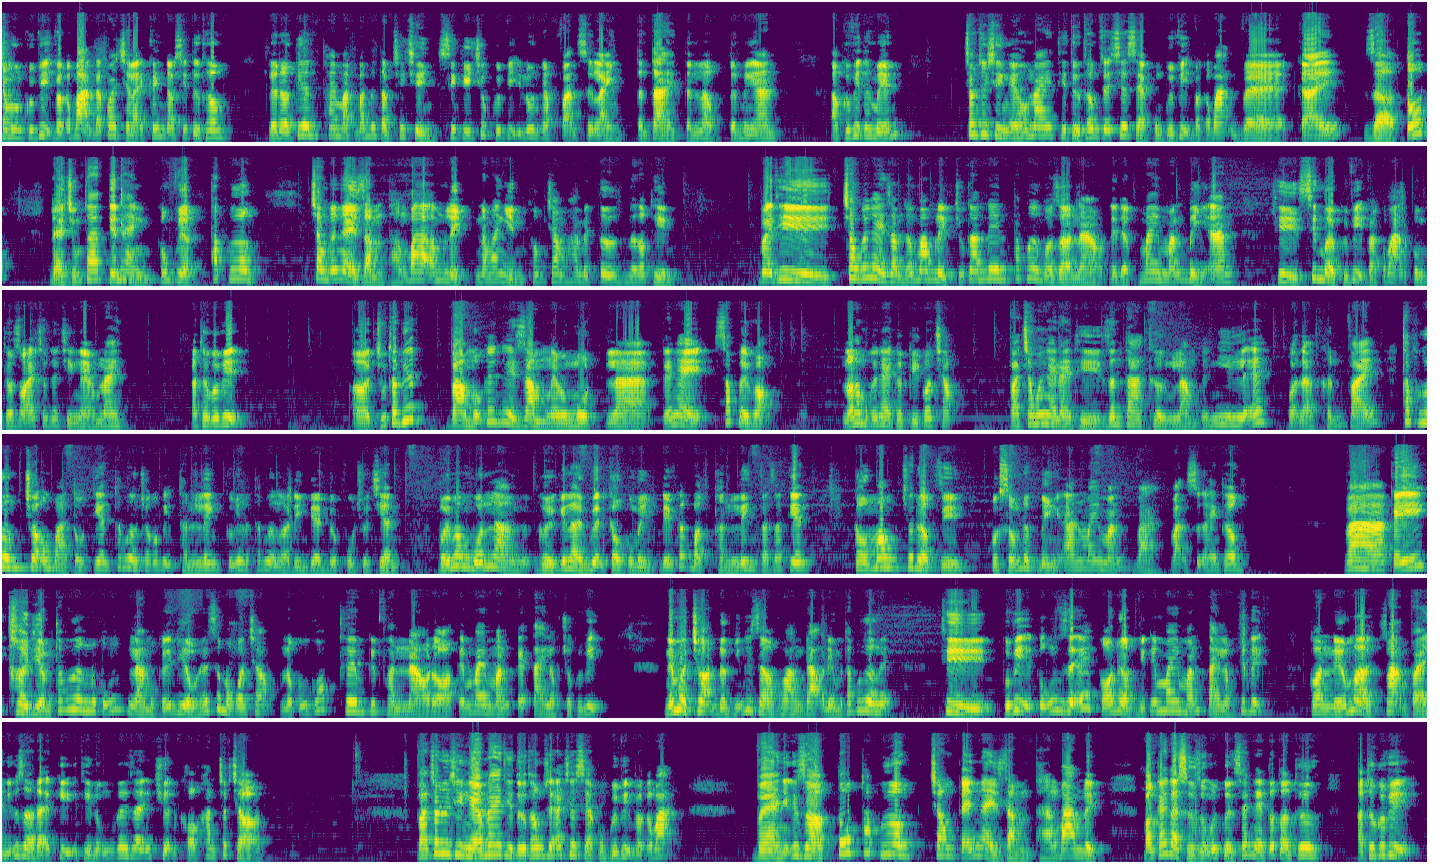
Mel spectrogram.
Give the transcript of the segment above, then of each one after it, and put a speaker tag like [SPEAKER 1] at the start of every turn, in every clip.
[SPEAKER 1] Chào mừng quý vị và các bạn đã quay trở lại kênh Đạo sĩ Tử Thông. Lần đầu tiên, thay mặt ban biên tập chương trình, xin kính chúc quý vị luôn gặp vạn sự lành, tấn tài, tấn lộc, tấn bình an. À quý vị thân mến, trong chương trình ngày hôm nay thì Tử Thông sẽ chia sẻ cùng quý vị và các bạn về cái giờ tốt để chúng ta tiến hành công việc thắp hương trong cái ngày rằm tháng 3 âm lịch năm 2024 năm Giáp Thìn. Vậy thì trong cái ngày rằm tháng 3 âm lịch chúng ta nên thắp hương vào giờ nào để được may mắn bình an thì xin mời quý vị và các bạn cùng theo dõi trong chương trình ngày hôm nay. À, thưa quý vị, uh, chúng ta biết vào mỗi cái ngày rằm ngày mùng 1 là cái ngày sóc về vọng. Nó là một cái ngày cực kỳ quan trọng. Và trong cái ngày này thì dân ta thường làm một cái nghi lễ gọi là khấn vái, thắp hương cho ông bà tổ tiên, thắp hương cho các vị thần linh cũng như là thắp hương ở đình đền miếu phủ chùa chiền với mong muốn là gửi cái lời nguyện cầu của mình đến các bậc thần linh và gia tiên cầu mong cho được gì cuộc sống được bình an may mắn và vạn sự hanh thông và cái thời điểm thắp hương nó cũng là một cái điều hết sức là quan trọng. Nó cũng góp thêm cái phần nào đó cái may mắn cái tài lộc cho quý vị. Nếu mà chọn được những cái giờ hoàng đạo để mà thắp hương ấy thì quý vị cũng dễ có được những cái may mắn tài lộc nhất định. Còn nếu mà phạm phải những giờ đại kỵ thì nó cũng gây ra những chuyện khó khăn chắc trở. Và trong chương trình ngày hôm nay thì Tử Thông sẽ chia sẻ cùng quý vị và các bạn về những cái giờ tốt thắp hương trong cái ngày rằm tháng 3 âm lịch bằng cách là sử dụng cái quyển sách ngày tốt toàn thư. À, thưa quý vị,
